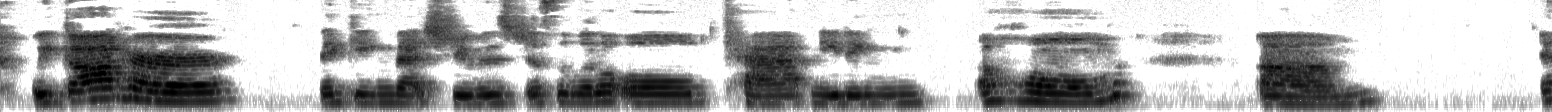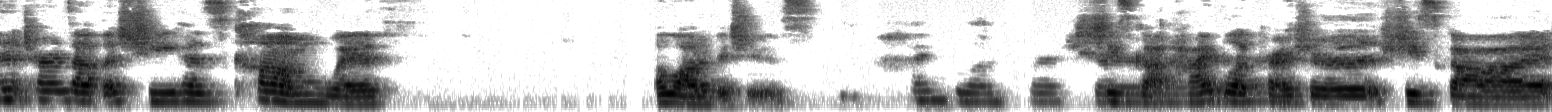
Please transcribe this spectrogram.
we got her thinking that she was just a little old cat needing a home, um, and it turns out that she has come with a lot of issues. high blood pressure. She's got high blood pressure. She's got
